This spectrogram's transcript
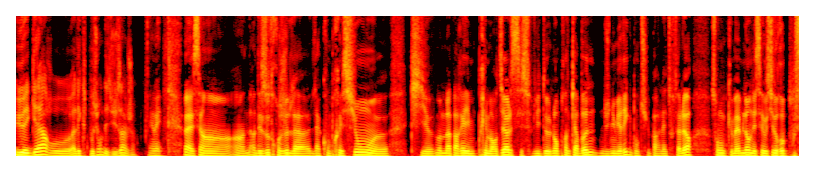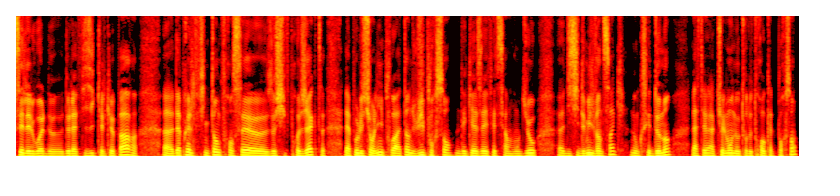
eu égard à l'explosion des usages. Eh c'est un, des autres enjeux de la, compression qui m'apparaît primordial, c'est celui de l'empreinte carbone du numérique dont tu parlais tout à l'heure. Sans que même là, on essaie aussi de repousser les lois de, de la physique quelque part. D'après le think tank français The Shift Project, la pollution en ligne pourrait atteindre 8% des gaz à effet de serre mondiaux d'ici 2025. Donc c'est demain. Là, actuellement, on est autour de 3 ou 4%.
